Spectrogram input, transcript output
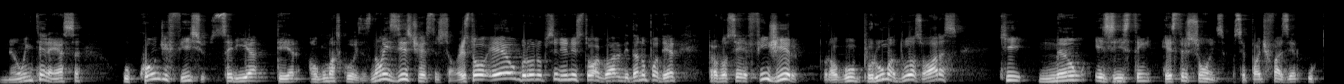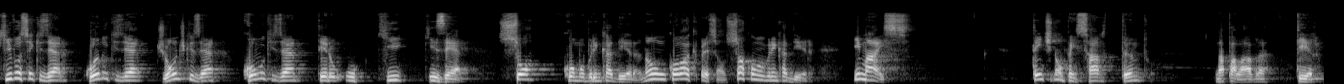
não interessa o quão difícil seria ter algumas coisas. Não existe restrição. Eu, estou, eu Bruno Piscinino, estou agora lhe dando poder para você fingir por, algum, por uma, duas horas que não existem restrições. Você pode fazer o que você quiser, quando quiser, de onde quiser, como quiser, ter o que quiser. Só como brincadeira. Não coloque pressão, só como brincadeira. E mais, tente não pensar tanto na palavra ter.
